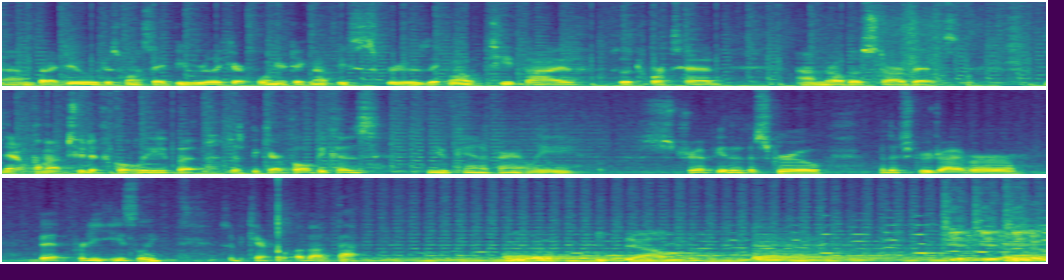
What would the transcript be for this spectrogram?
Um, but I do just want to say be really careful when you're taking out these screws. They come out with T5, so the Torx head, um, they're all those star bits. They don't come out too difficultly, but just be careful because you can apparently strip either the screw or the screwdriver bit pretty easily. So be careful about that. Down. Get, get, get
